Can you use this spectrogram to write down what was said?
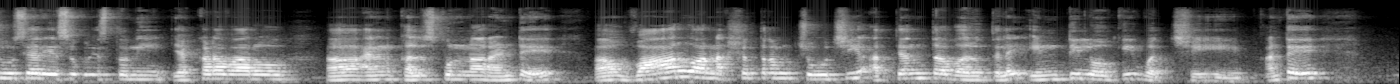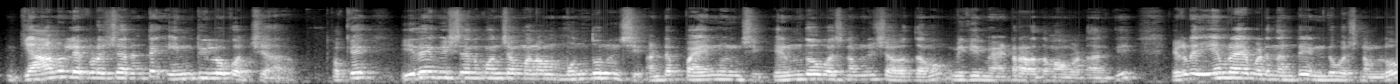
చూశారు యేసుక్రీస్తుని? ఎక్కడ వారు ఆయనను కలుసుకున్నారంటే వారు ఆ నక్షత్రం చూచి అత్యంత వరుతులై ఇంటిలోకి వచ్చి అంటే జ్ఞానులు ఎక్కడ వచ్చారంటే ఇంటిలోకి వచ్చారు ఓకే? ఇదే విషయాన్ని కొంచెం మనం ముందు నుంచి అంటే పైన నుంచి ఎనిమిదో వచనం నుంచి చదువుతాము మీకు ఈ మ్యాటర్ అర్థం అవ్వడానికి. ఇక్కడ ఏం రాయబడిందంటే ఎనిమిదో వచనంలో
